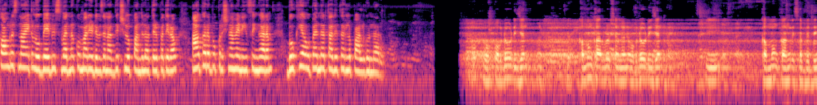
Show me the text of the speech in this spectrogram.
కాంగ్రెస్ నాయకులు బేబీ స్వర్ణకుమారి డివిజన్ అధ్యక్షులు పందుల తిరుపతిరావు ఆకరపు కృష్ణవేణి సింగారం బుఖియా ఉపేందర్ తదితరులు పాల్గొన్నారు. ఒకటో డివిజన్ ఖమ్మం కార్పొరేషన్లోని ఒకటో డివిజన్ ఈ ఖమ్మం కాంగ్రెస్ అభ్యర్థి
